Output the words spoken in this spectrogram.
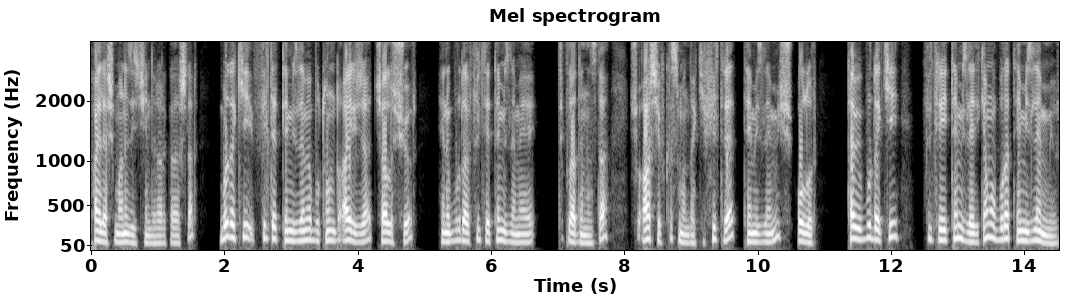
paylaşmanız içindir arkadaşlar. Buradaki filtre temizleme butonu da ayrıca çalışıyor. Yani burada filtre temizlemeye tıkladığınızda şu arşiv kısmındaki filtre temizlemiş olur. Tabi buradaki filtreyi temizledik ama burada temizlenmiyor.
